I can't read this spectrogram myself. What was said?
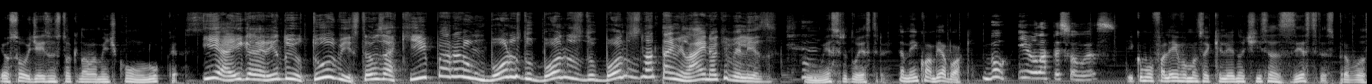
Eu sou o Jason, estou aqui novamente com o Lucas. E aí, galerinha do YouTube, estamos aqui para um bônus do bônus do bônus na timeline, olha que beleza. Um extra do extra. Também com a Bia Bock. Bom, e olá pessoas. E como eu falei, vamos aqui ler notícias extras para você,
